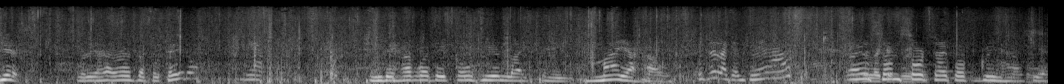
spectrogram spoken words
Yes, so they harvest the potato. Yeah. And they have what they call here like a Maya house. Is it like a greenhouse? Uh, some sort type of greenhouse, yeah.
